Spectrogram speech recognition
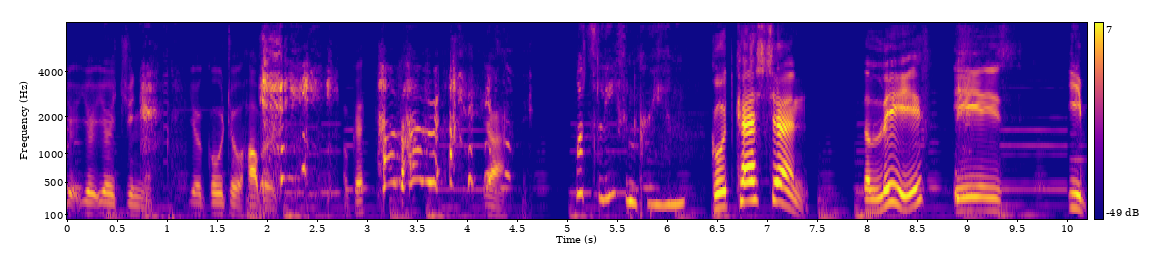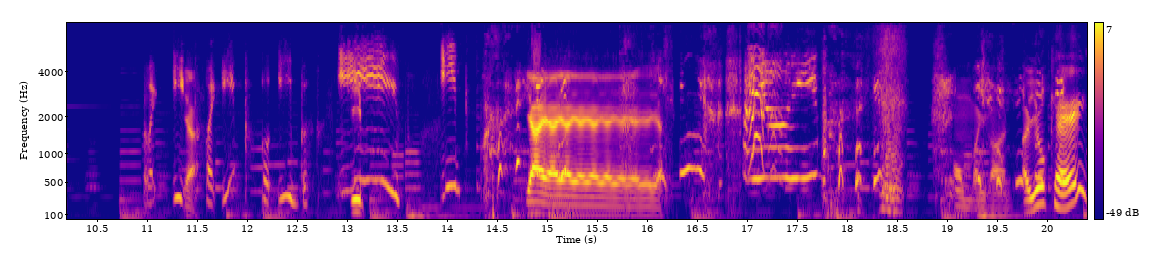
You you you're a genius. You go to Harvard. Okay? Have, have, Yeah. What's leaf in Korean? Good question. The leaf is 잎. like eep, Yeah. like eep or eep? Eep. Eep. Eep. Yeah, yeah, yeah, yeah, yeah, yeah, yeah, yeah, yeah. Eep. Oh my god. Are you okay?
